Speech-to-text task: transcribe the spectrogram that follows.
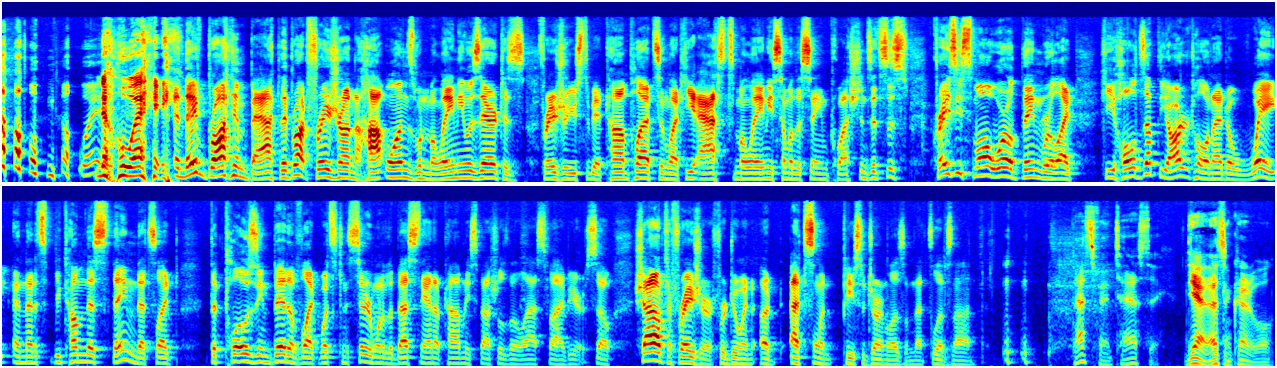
oh no way! No way. And they've brought him back. They brought Frazier on the Hot Ones when Mulaney was there because Frazier used to be at Complex, and like he asked Mulaney some of the same questions. It's this crazy small world thing where like he holds up the article and I had to wait, and then it's become this thing that's like the closing bit of like what's considered one of the best stand-up comedy specials of the last five years. So shout out to Frazier for doing an excellent piece of journalism that lives on. That's fantastic. Yeah, that's incredible.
